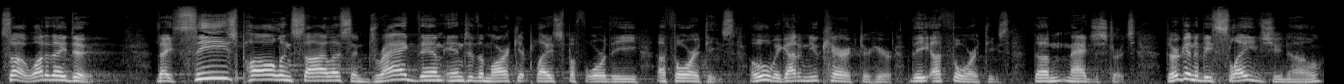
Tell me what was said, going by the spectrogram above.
So, what do they do? They seize Paul and Silas and drag them into the marketplace before the authorities. Oh, we got a new character here the authorities, the magistrates. They're going to be slaves, you know.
